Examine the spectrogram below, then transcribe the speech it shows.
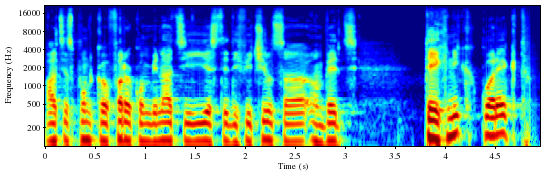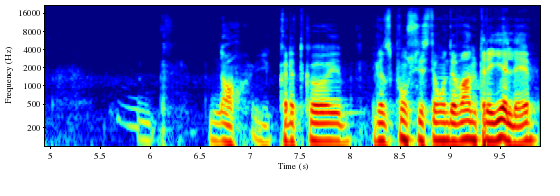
Alții spun că fără combinații este dificil să înveți tehnic corect. No, cred că răspunsul este undeva între ele.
